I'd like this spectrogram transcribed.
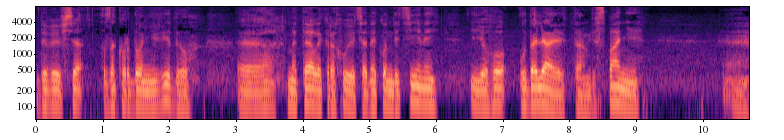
дивився закордонні відео, е, метелик рахується некондиційний і його удаляють там в Іспанії, е,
